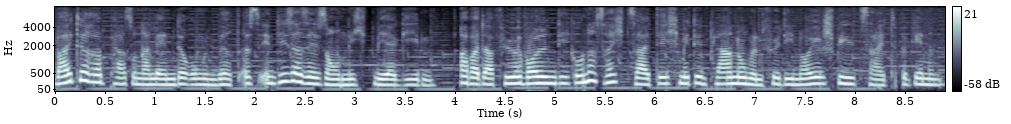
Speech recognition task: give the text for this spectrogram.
Weitere Personaländerungen wird es in dieser Saison nicht mehr geben, aber dafür wollen die Gunners rechtzeitig mit den Planungen für die neue Spielzeit beginnen.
